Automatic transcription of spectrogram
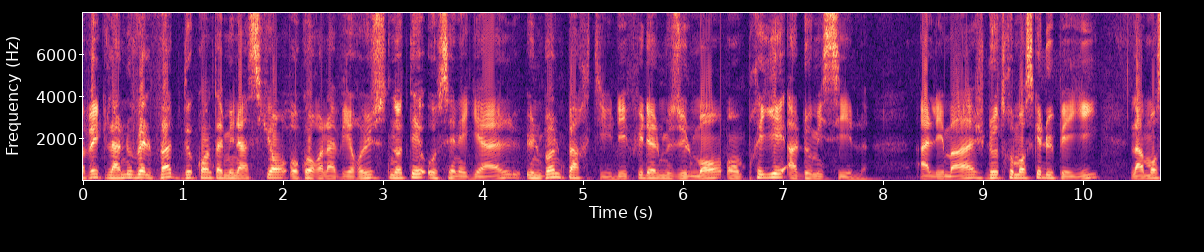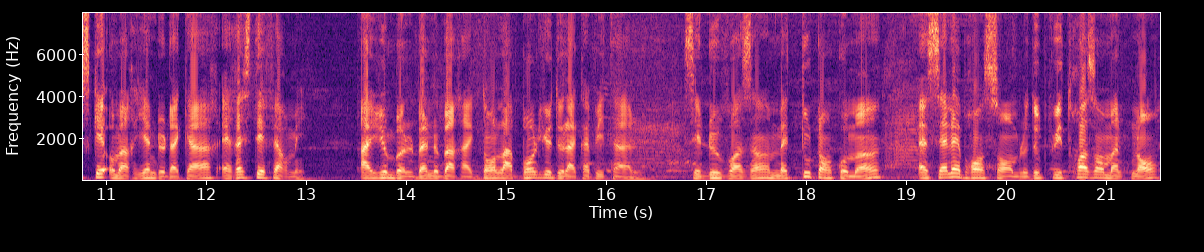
Avec la nouvelle vague de contamination au coronavirus notée au Sénégal, une bonne partie des fidèles musulmans ont prié à domicile. À l'image d'autres mosquées du pays, la mosquée omarienne de Dakar est restée fermée. À Yumbel Ben Barak, dans la banlieue de la capitale, ces deux voisins mettent tout en commun et célèbrent ensemble depuis trois ans maintenant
